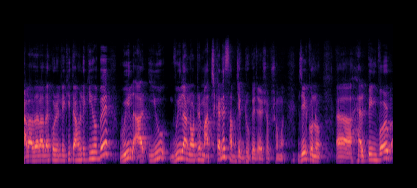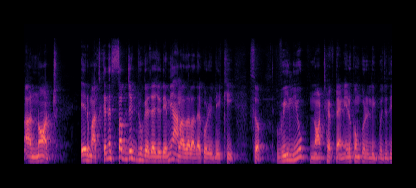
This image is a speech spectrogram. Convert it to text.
আলাদা আলাদা করে লিখি, তাহলে কি হবে? উইল আর ইউ উইল আর নটের মাঝখানে সাবজেক্ট ঢুকে যায় সব সময় যে কোনো হেল্পিং ভার্ব আর নট এর মাঝখানে সাবজেক্ট ঢুকে যায় যদি আমি আলাদা আলাদা করে লিখি। So will you not have time এরকম করে লিখব যদি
